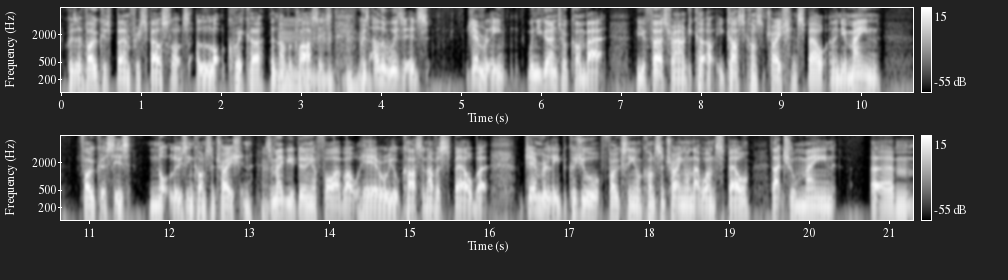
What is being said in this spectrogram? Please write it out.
because evokers burn through spell slots a lot quicker than other mm, classes. Mm-hmm. Because other wizards, generally, when you go into a combat, your first round, you, ca- you cast a concentration spell, and then your main focus is not losing concentration. So maybe you're doing a firebolt here or you'll cast another spell, but generally because you're focusing on concentrating on that one spell, that's your main um,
